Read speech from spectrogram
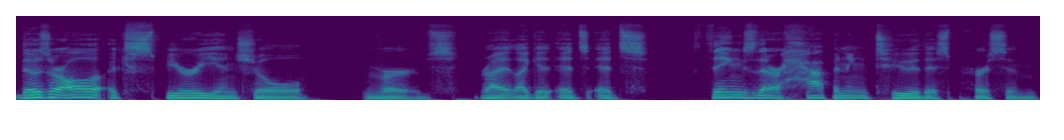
Those are all experiential verbs, right? Like it, it's it's things that are happening to this person.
